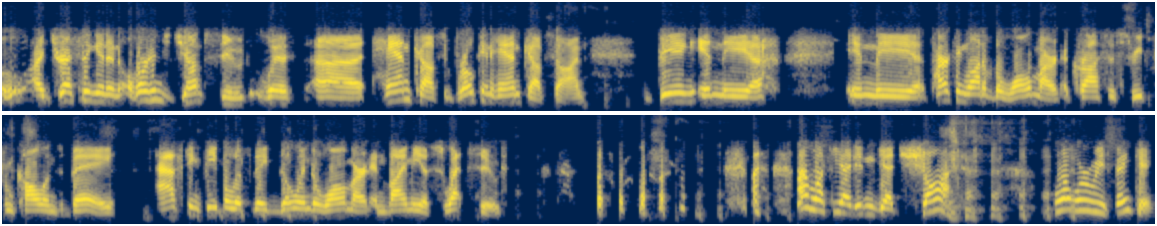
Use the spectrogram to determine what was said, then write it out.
dressing in an orange jumpsuit with uh, handcuffs, broken handcuffs on, being in the uh, in the parking lot of the Walmart across the street from Collins Bay, asking people if they'd go into Walmart and buy me a sweatsuit. I'm lucky I didn't get shot. what were we thinking?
